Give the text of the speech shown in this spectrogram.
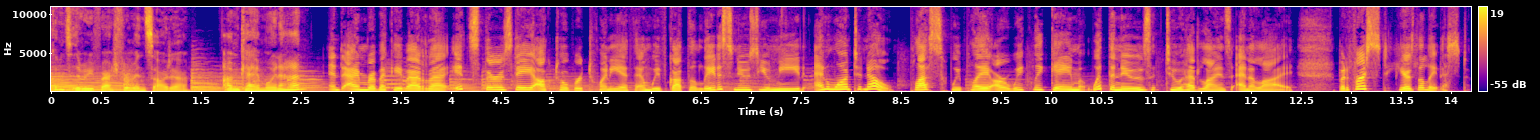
Welcome to the refresh from Insider. I'm Kay Moynihan. And I'm Rebeca Ibarra. It's Thursday, October 20th, and we've got the latest news you need and want to know. Plus, we play our weekly game with the news, two headlines and a lie. But first, here's the latest.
